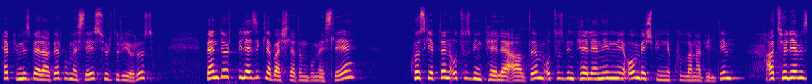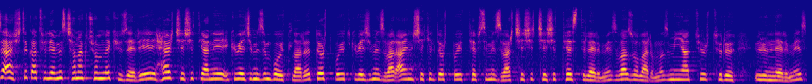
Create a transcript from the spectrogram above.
hepimiz beraber bu mesleği sürdürüyoruz. Ben dört bilezikle başladım bu mesleğe. KOSGEB'den 30 bin TL aldım. 30 bin TL'nin 15 binini kullanabildim. Atölyemizi açtık. Atölyemiz çanak çömlek üzeri. Her çeşit yani güvecimizin boyutları. Dört boyut güvecimiz var. Aynı şekilde dört boyut tepsimiz var. Çeşit çeşit testilerimiz, vazolarımız, minyatür türü ürünlerimiz.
